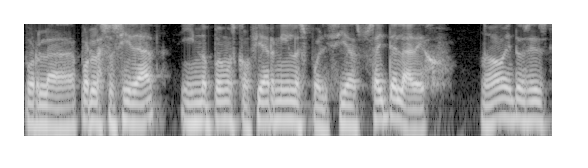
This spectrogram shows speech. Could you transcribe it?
por la, por la sociedad y no podemos confiar ni en los policías, pues ahí te la dejo, ¿no? Entonces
